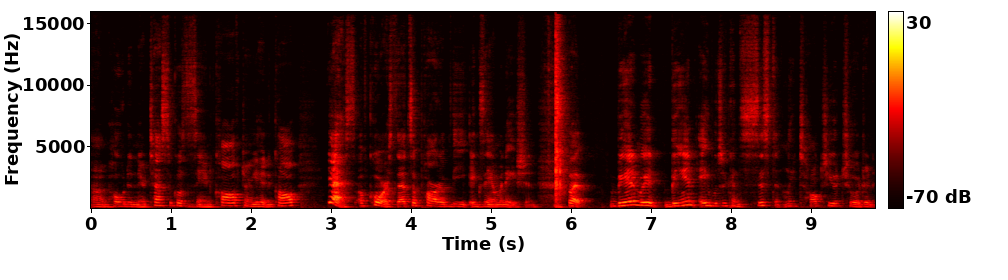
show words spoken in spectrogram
um, holding their testicles and saying cough, turn your head and cough. Yes, of course, that's a part of the examination. But being, being able to consistently talk to your children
